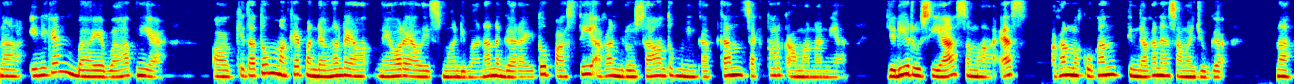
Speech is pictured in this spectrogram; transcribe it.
Nah, ini kan bahaya banget nih ya. Uh, kita tuh memakai pandangan real, neorealisme di mana negara itu pasti akan berusaha untuk meningkatkan sektor keamanannya jadi Rusia sama AS akan melakukan tindakan yang sama juga. Nah,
